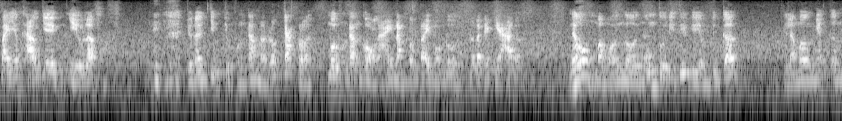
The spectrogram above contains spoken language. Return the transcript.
ban giám khảo chê cũng nhiều lắm. Cho nên 90% là rất chắc rồi. 10% còn lại nằm trong tay mọi người, Đó là khán giả đó. Nếu mà mọi người muốn tôi đi tiếp về vòng chung kết, Thì làm ơn nhắn tin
